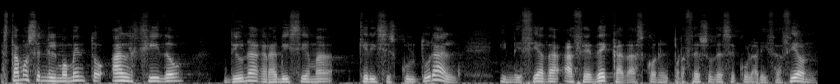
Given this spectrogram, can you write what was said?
estamos en el momento álgido de una gravísima crisis cultural, iniciada hace décadas con el proceso de secularización,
